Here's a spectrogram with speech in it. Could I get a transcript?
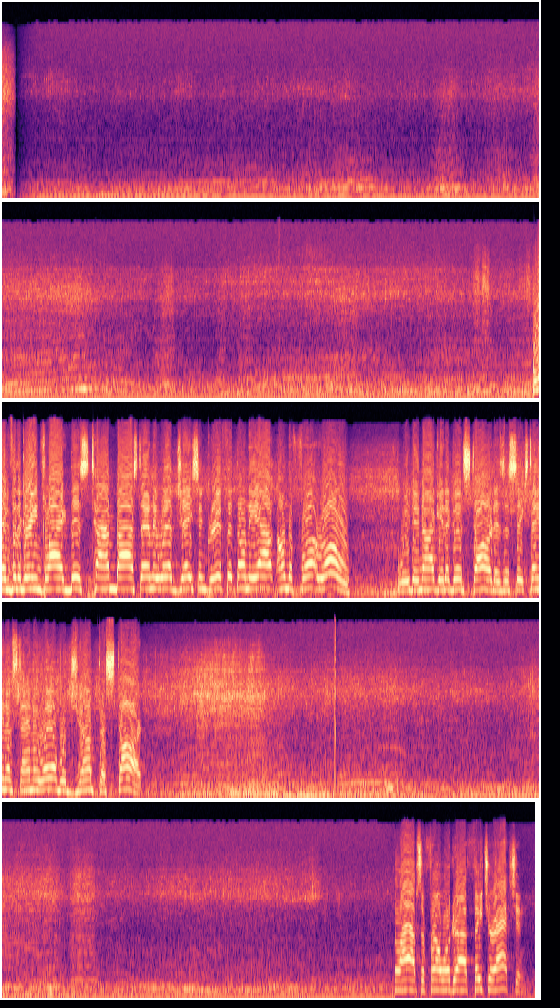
We're looking for the green flag this time by Stanley Webb. Jason Griffith on the out on the front row. We do not get a good start as the 16 of Stanley Webb will jump the start. Laps of front wheel drive feature action.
